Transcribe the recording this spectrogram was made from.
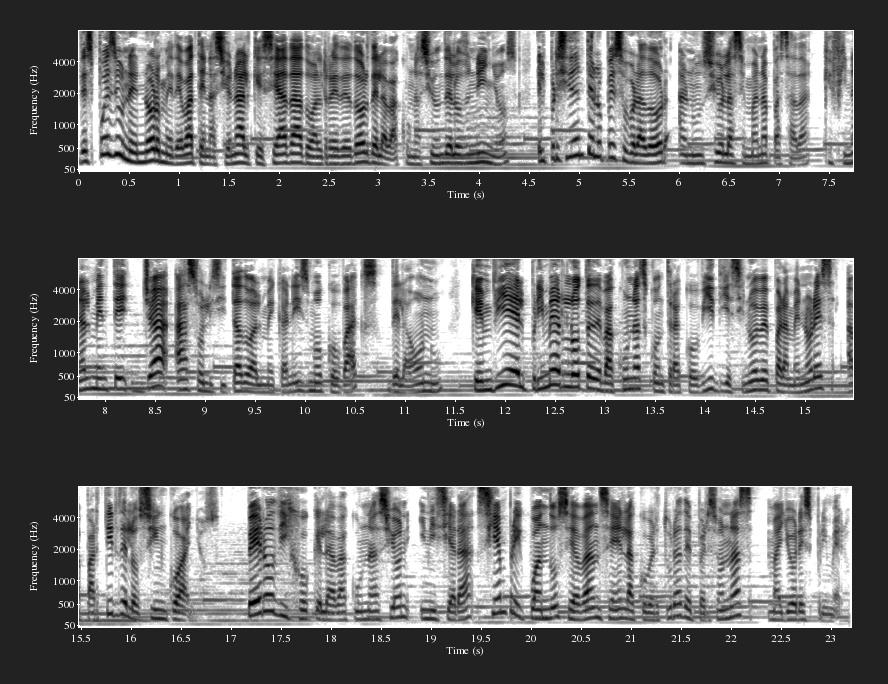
Después de un enorme debate nacional que se ha dado alrededor de la vacunación de los niños, el presidente López Obrador anunció la semana pasada que finalmente ya ha solicitado al mecanismo COVAX de la ONU que envíe el primer lote de vacunas contra COVID-19 para menores a partir de los 5 años pero dijo que la vacunación iniciará siempre y cuando se avance en la cobertura de personas mayores primero.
